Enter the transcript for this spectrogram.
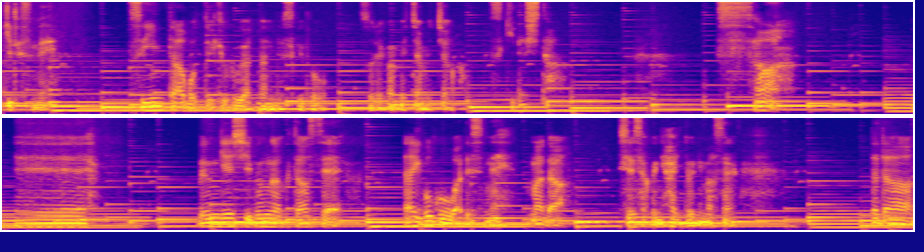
きですね。ツインターボっていう曲があったんですけどそれがめちゃめちゃ好きー、文学と合わせ第5号はですねまだ制作に入っておりません。ただ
